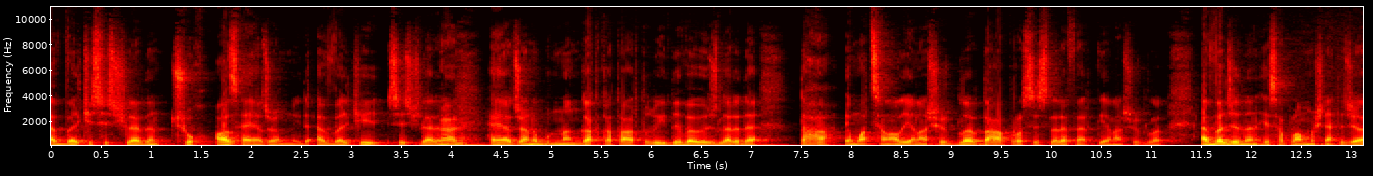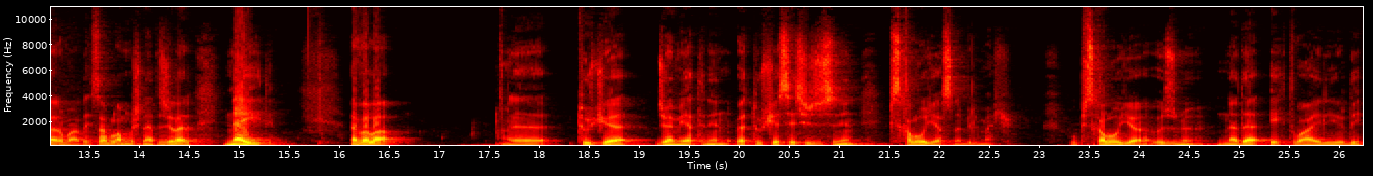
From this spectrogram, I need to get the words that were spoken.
əvvəlki seçkilərdən çox az həyəcanlı idi. Əvvəlki seçkilərin Bəli. həyəcanı bundan qat-qat artıq idi və özləri də daha emosional yanaşırdılar, daha proseslərə fərqli yanaşırdılar. Əvvəlcədən hesablanmış nəticələr vardı. Hesablanmış nəticələr nə idi? Əvvəla e, Türkiyə cəmiyyətinin və Türkiyə seçicisinin psixologiyasını bilmək. Bu psixologiya özünü nədə ehtiva eləyirdi?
